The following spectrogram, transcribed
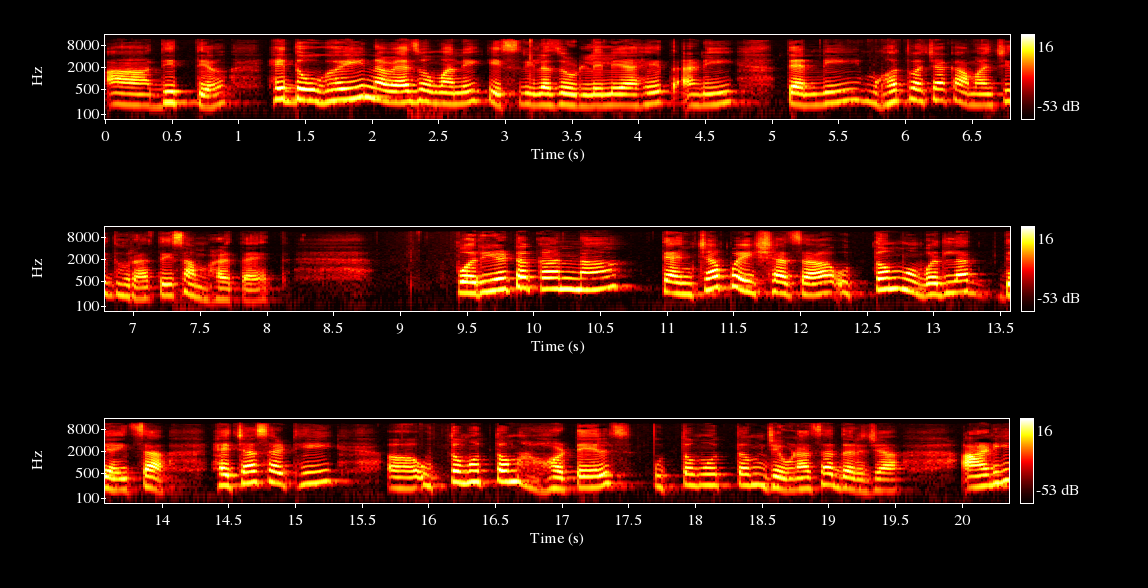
आदित्य हे दोघंही नव्या जोमाने केसरीला जोडलेले आहेत आणि त्यांनी महत्त्वाच्या कामांची धुरा ते सांभाळत आहेत पर्यटकांना त्यांच्या पैशाचा उत्तम मोबदला द्यायचा ह्याच्यासाठी उत्तमोत्तम हॉटेल्स उत्तमोत्तम जेवणाचा दर्जा आणि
